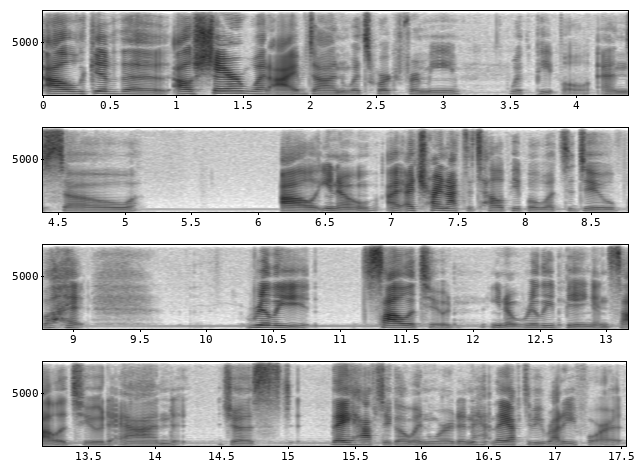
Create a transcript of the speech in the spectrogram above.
I'll give the I'll share what I've done, what's worked for me with people. And so I'll, you know, I, I try not to tell people what to do, but really solitude, you know, really being in solitude and just they have to go inward and they have to be ready for it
